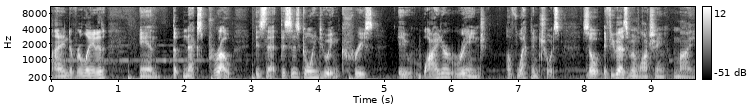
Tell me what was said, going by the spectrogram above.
kind of related, and the next pro is that this is going to increase a wider range of weapon choice. So if you guys have been watching my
